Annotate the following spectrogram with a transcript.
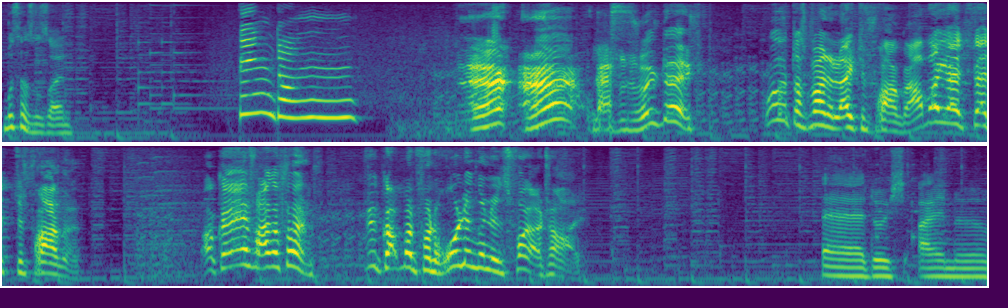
Muss ja so sein. Ding dong. Äh, äh, das ist richtig. Gut, das war eine leichte Frage. Aber jetzt letzte Frage. Okay, Frage 5. Wie kommt man von Rohlingen ins Feuertal? Äh, durch eine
